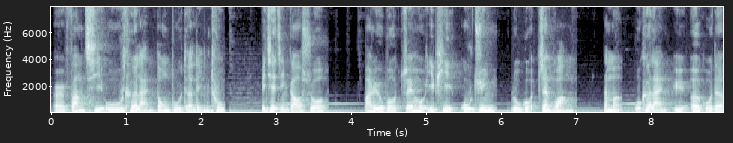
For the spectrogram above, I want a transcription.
而放弃乌克兰东部的领土，并且警告说，马里乌波最后一批乌军如果阵亡，那么乌克兰与俄国的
